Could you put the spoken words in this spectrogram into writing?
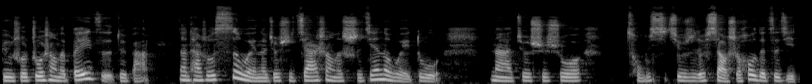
比如说桌上的杯子，对吧？那他说四维呢，就是加上了时间的维度，那就是说从就是小时候的自己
